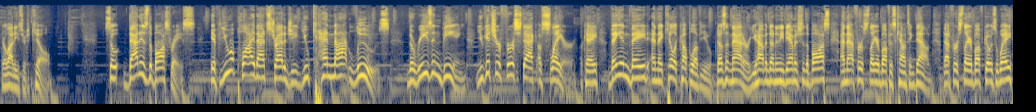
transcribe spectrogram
They're a lot easier to kill. So that is the boss race. If you apply that strategy, you cannot lose. The reason being, you get your first stack of Slayer, okay? They invade and they kill a couple of you. Doesn't matter. You haven't done any damage to the boss, and that first Slayer buff is counting down. That first Slayer buff goes away,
